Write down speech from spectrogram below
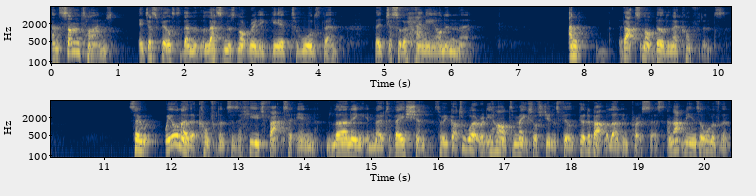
And sometimes it just feels to them that the lesson is not really geared towards them. They're just sort of hanging on in there. And that's not building their confidence. So we all know that confidence is a huge factor in learning, in motivation. So we've got to work really hard to make sure students feel good about the learning process. And that means all of them.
